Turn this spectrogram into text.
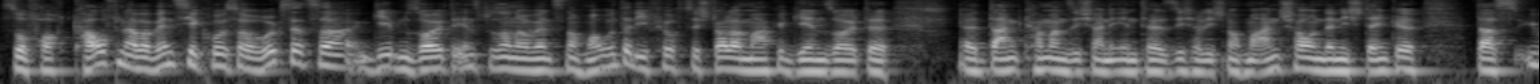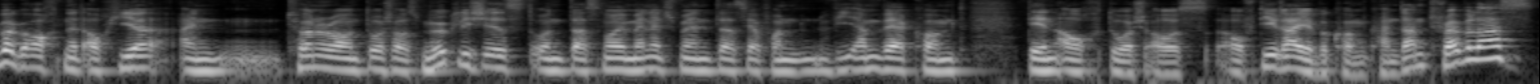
sofort kaufen. Aber wenn es hier größere Rücksetzer geben sollte, insbesondere wenn es nochmal unter die 40 Dollar Marke gehen sollte, äh, dann kann man sich eine Intel sicherlich nochmal anschauen, denn ich denke, dass übergeordnet auch hier ein Turnaround durchaus möglich ist und das neue Management, das ja von VMware kommt, den auch durchaus auf die Reihe bekommen kann. Dann Travelers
